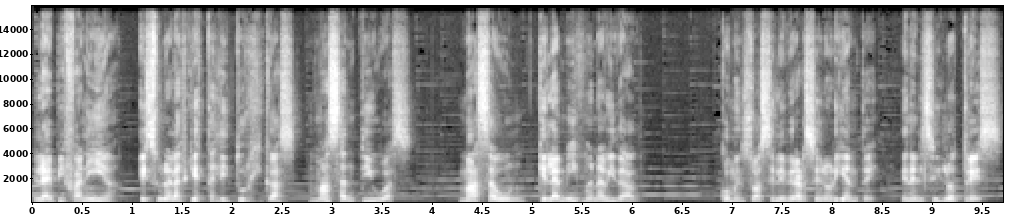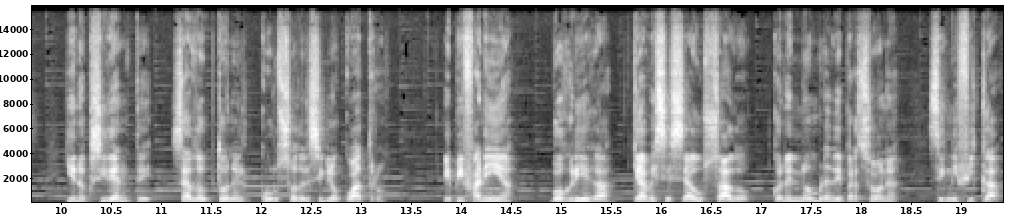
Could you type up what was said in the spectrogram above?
La Epifanía es una de las fiestas litúrgicas más antiguas, más aún que la misma Navidad. Comenzó a celebrarse en Oriente en el siglo III y en Occidente se adoptó en el curso del siglo IV. Epifanía, voz griega que a veces se ha usado con el nombre de persona, significa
